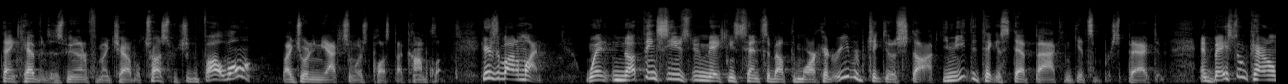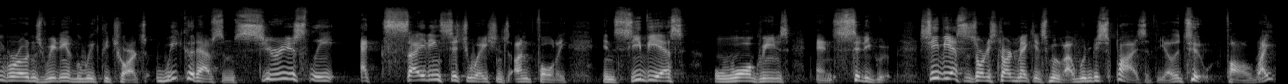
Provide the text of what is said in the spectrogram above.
Thank heavens, as we honor for my charitable trust, which you can follow along by joining the ActionAlertsPlus.com club. Here's the bottom line. When nothing seems to be making sense about the market or even a particular stock, you need to take a step back and get some perspective. And based on Carolyn Boroden's reading of the weekly charts, we could have some seriously exciting situations unfolding in CVS, Walgreens, and Citigroup. CVS has already started making its move. I wouldn't be surprised if the other two follow right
